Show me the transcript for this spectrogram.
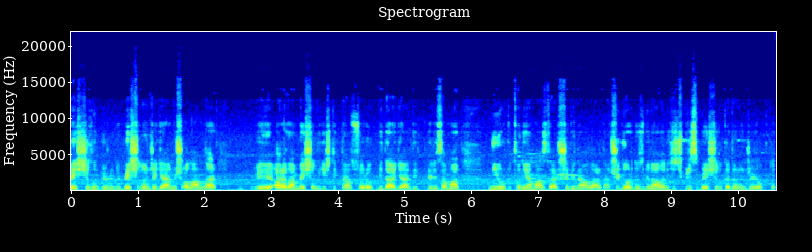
5 yılın ürünü. 5 yıl önce gelmiş olanlar e, aradan 5 yıl geçtikten sonra bir daha geldikleri zaman New York'u tanıyamazlar şu binalardan. Şu gördüğünüz binaların hiçbirisi 5 yıl kadar önce yoktu.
